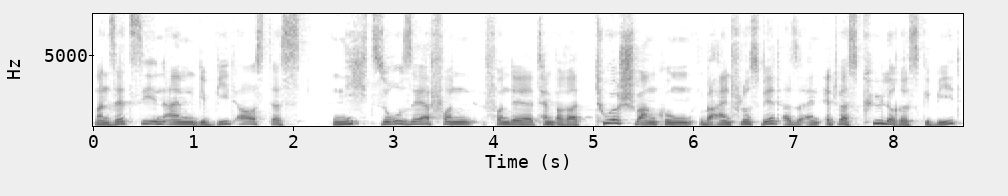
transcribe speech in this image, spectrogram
Man setzt sie in einem Gebiet aus, das nicht so sehr von, von der Temperaturschwankung beeinflusst wird, also ein etwas kühleres Gebiet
